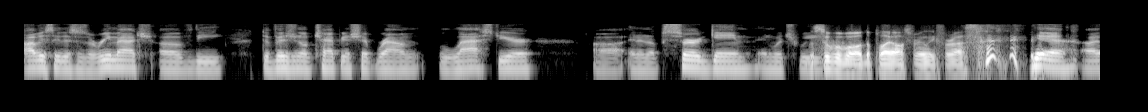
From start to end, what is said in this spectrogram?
obviously this is a rematch of the divisional championship round last year. Uh, in an absurd game in which we the Super Bowl, the playoffs, really for us. yeah, I,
